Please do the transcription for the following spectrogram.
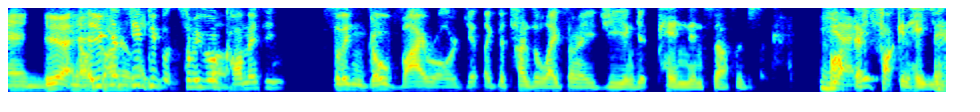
and yeah, you know, and you can see like, people. Some people are oh. commenting so they can go viral or get like the tons of likes on IG and get pinned and stuff. And just fuck, Yeah, I it's- fucking hate you.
